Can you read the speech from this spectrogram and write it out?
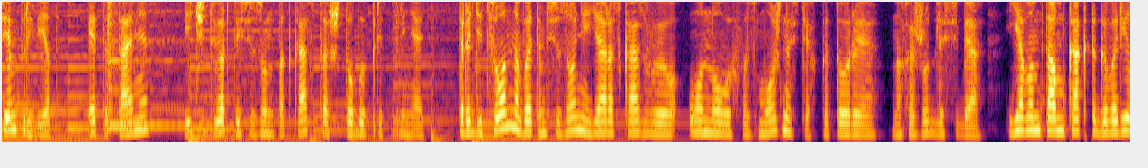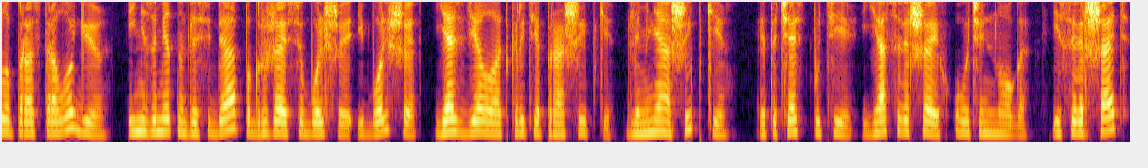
Всем привет! Это Таня и четвертый сезон подкаста «Чтобы предпринять». Традиционно в этом сезоне я рассказываю о новых возможностях, которые нахожу для себя. Я вам там как-то говорила про астрологию, и незаметно для себя, погружаясь все больше и больше, я сделала открытие про ошибки. Для меня ошибки — это часть пути. Я совершаю их очень много. И совершать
